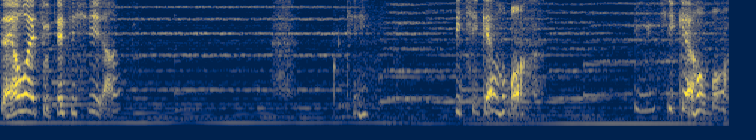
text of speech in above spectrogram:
知影我会做这一世人？国天，你起价好无？你起价好无？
